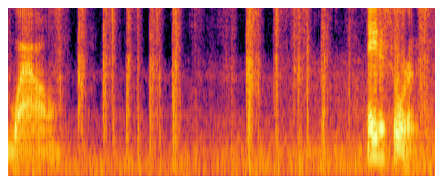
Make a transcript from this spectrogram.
Wow. Eight of Swords.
